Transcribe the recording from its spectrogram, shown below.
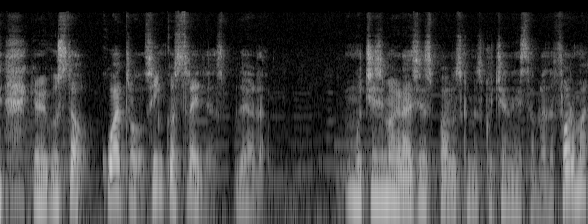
que me gustó, cuatro, o cinco estrellas, de verdad Muchísimas gracias para los que me escuchan en esta plataforma.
